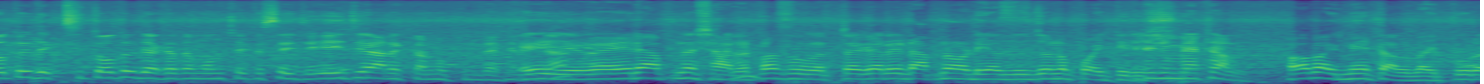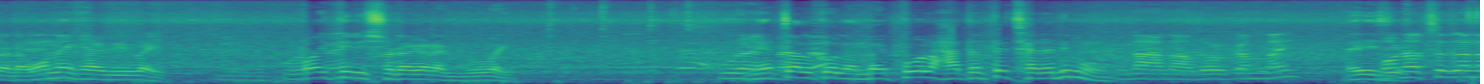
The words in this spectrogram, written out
যতই দেখছি ততই দেখাতে মন চাইতেছে এই যে এই যে আরেকটা নতুন দেখেন এই যে ভাই এটা আপনার সাড়ে পাঁচ হাজার টাকার এটা আপনার অডিয়েন্সের জন্য পঁয়ত্রিশ। মেটাল হ্যাঁ ভাই মেটাল ভাই পুরাটা। অনেক হেভি ভাই। পঁয়ত্রিশশো টাকা রাখব ভাই। পুরো মেটাল কলম ভাই পোল হাতেতে ছেড়ে দিব না না দরকার নাই। এই মনে হচ্ছে যেন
